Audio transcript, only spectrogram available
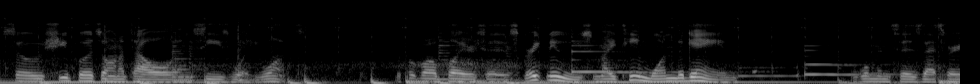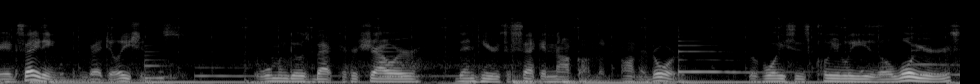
So she puts on a towel and sees what he wants. The football player says, Great news, my team won the game. The woman says, That's very exciting, congratulations. The woman goes back to her shower, then hears a second knock on, the, on her door. The voice is clearly the lawyer's,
